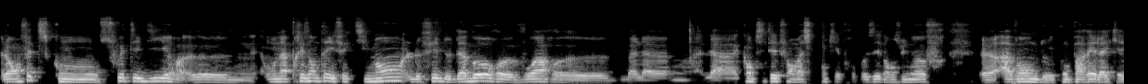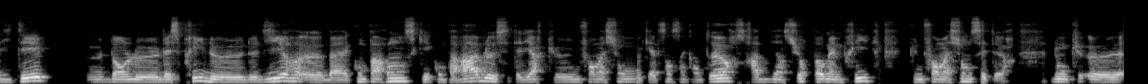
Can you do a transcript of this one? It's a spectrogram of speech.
Alors en fait, ce qu'on souhaitait dire, euh, on a présenté effectivement le fait de d'abord euh, voir euh, bah, la, quantité de formation qui est proposée dans une offre avant de comparer la qualité dans l'esprit de, dire euh, bah, comparons ce qui est comparable, c'est-à-dire qu'une formation de 450 heures sera bien sûr pas au même prix qu'une formation de 7 heures. Donc, euh,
